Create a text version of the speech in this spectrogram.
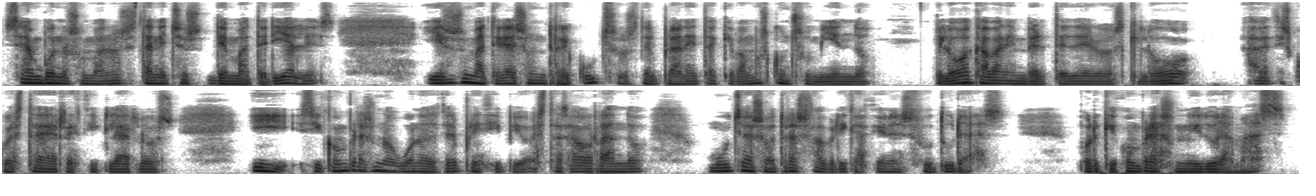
sean buenos o malos, están hechos de materiales, y esos materiales son recursos del planeta que vamos consumiendo, que luego acaban en vertederos, que luego a veces cuesta reciclarlos, y si compras uno bueno desde el principio, estás ahorrando muchas otras fabricaciones futuras, porque compras uno y dura más.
